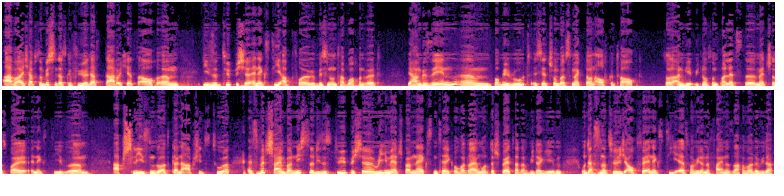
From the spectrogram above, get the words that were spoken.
Aber ich habe so ein bisschen das Gefühl, dass dadurch jetzt auch ähm, diese typische NXT-Abfolge bisschen unterbrochen wird. Wir haben gesehen, ähm, Bobby Roode ist jetzt schon bei SmackDown aufgetaucht, soll angeblich noch so ein paar letzte Matches bei NXT ähm, abschließen, so als kleine Abschiedstour. Es wird scheinbar nicht so dieses typische Rematch beim nächsten Takeover drei Monate später dann wieder geben. Und das ist natürlich auch für NXT erstmal wieder eine feine Sache, weil du wieder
